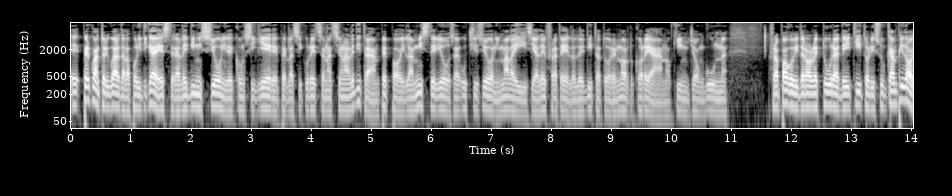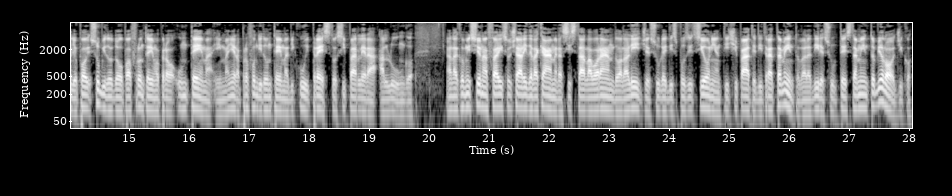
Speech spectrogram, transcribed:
E per quanto riguarda la politica estera, le dimissioni del consigliere per la sicurezza nazionale di Trump e poi la misteriosa uccisione in Malaysia del fratello del dittatore nordcoreano Kim Jong-un. Fra poco vi darò lettura dei titoli sul Campidoglio, poi subito dopo affronteremo però un tema, in maniera approfondita, un tema di cui presto si parlerà a lungo. Alla Commissione Affari Sociali della Camera si sta lavorando alla legge sulle disposizioni anticipate di trattamento, vale a dire sul testamento biologico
